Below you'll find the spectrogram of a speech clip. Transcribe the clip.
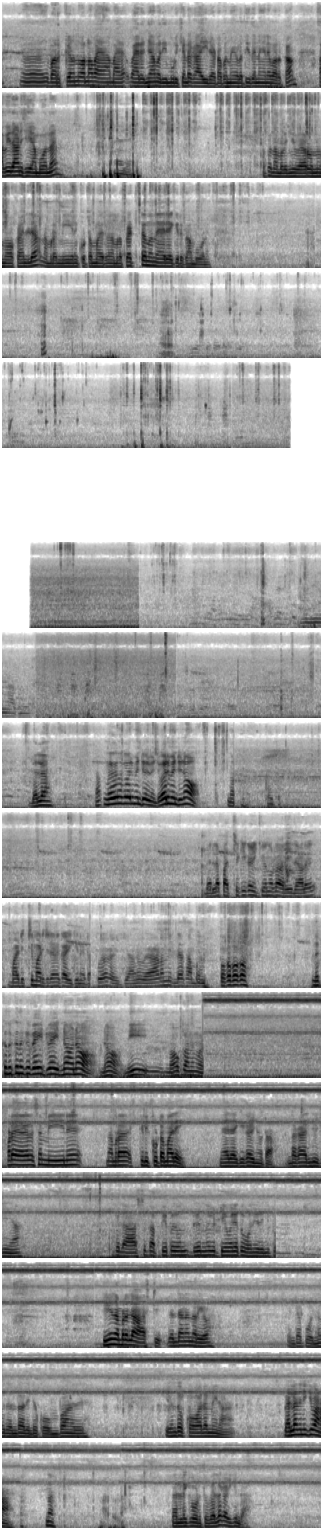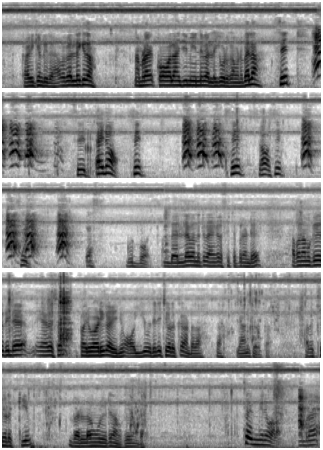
വറുക്കണമെന്ന് പറഞ്ഞാൽ വരഞ്ഞാൽ മതി. മുറിക്കേണ്ട കാര്യമില്ല കേട്ടോ. അപ്പോൾ നീളത്തിൽ തന്നെ ഇങ്ങനെ വറുക്കാം. അപ്പോൾ ഇതാണ് ചെയ്യാൻ പോകുന്നത് അപ്പോൾ നമ്മൾ ഇനി വേറെ ഒന്നും നോക്കാനില്ല. നമ്മുടെ മീൻ കുട്ടന്മാരെ നമ്മൾ പെട്ടെന്ന് നേരെയാക്കി എടുക്കാൻ പോവാണ് ബല്ല നിങ്ങൾക്ക് ഒരു മിനിറ്റ് ഒരു മിനിറ്റ് ഒരു മിനിറ്റ് നോ. ബെല്ല പച്ചക്ക് കഴിക്കുമെന്നുള്ള അറിയില്ല. ആൾ മടിച്ച് മടിച്ചിട്ടാണ് കഴിക്കുന്നത് കേട്ടോ. ഇപ്പോഴാണ് കഴിക്കുക അവന് വേണമെന്നില്ല സംഭവം. പൊക്കോ പൊക്കോ. നിക്ക് നിക്ക് നിക്ക്. Wait wait no no no. നീ നോക്കാന്ന് നമ്മുടെ ഏകദേശം മീന് നമ്മുടെ കിളിക്കുട്ടന്മാരെ നേരെയാക്കി കഴിഞ്ഞു കേട്ടാ. എന്താ കാര്യം ചോദിച്ചു കഴിഞ്ഞാൽ ഇപ്പോൾ ലാസ്റ്റ് തപ്പിയപ്പോൾ ഇതൊന്ന് കിട്ടിയ പോലെ തോന്നിയത്. ഇനിയിപ്പോൾ ഇനി നമ്മുടെ ലാസ്റ്റ് ഇതെന്താണെന്നറിയോ? എന്റെ പൊന്നു ഇതെന്താ അതിന്റെ കൊമ്പാണിത്? ഇതെന്തോ കോലമീനാണ്. വെള്ളം എനിക്ക് വേണോ? എന്നാ. വെള്ളയ്ക്ക് കൊടുത്തു. വെള്ള കഴിക്കണ്ട. കഴിക്കണ്ടില്ല. അപ്പോൾ വെള്ളയ്ക്ക് ഇതാ. നമ്മുടെ കോലാഞ്ചി മീനിന് വെള്ളയ്ക്ക് കൊടുക്കാൻ വേണം വെള്ള. Sit sit I no sit sit no sit sit good boy Bella വന്നിട്ട് ഭയങ്കര സെറ്റപ്പിലുണ്ട് അപ്പോൾ നമുക്ക് ഇതിന്റെ ഏകദേശം പരിപാടി കഴിഞ്ഞു. അയ്യോ ഇതിന്റെ ചെളുക്ക കണ്ടതാ. ഇതാ ഇതാണ് ചെളുക്ക. അപ്പോൾ ചെളുക്കിയും വെള്ളവും കൂടിയിട്ട് നമുക്ക് ഇതാ തെങ്ങിന് വളം? നമ്മുടെ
